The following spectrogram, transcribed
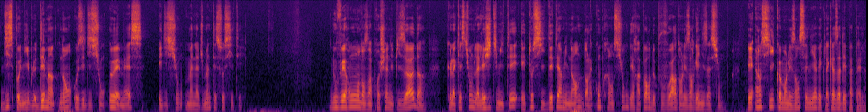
disponible dès maintenant aux éditions EMS, éditions Management et Société. Nous verrons dans un prochain épisode que la question de la légitimité est aussi déterminante dans la compréhension des rapports de pouvoir dans les organisations, et ainsi comment les enseigner avec la Casa des Papel.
